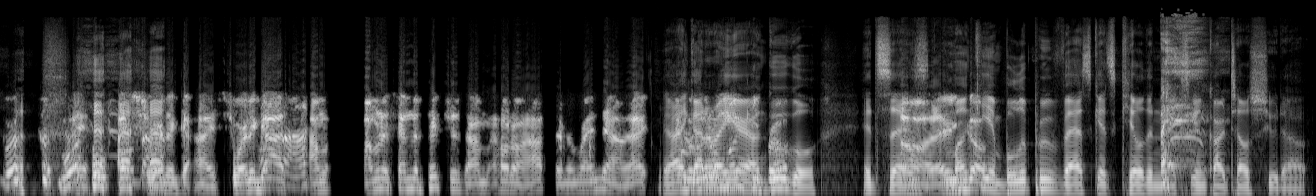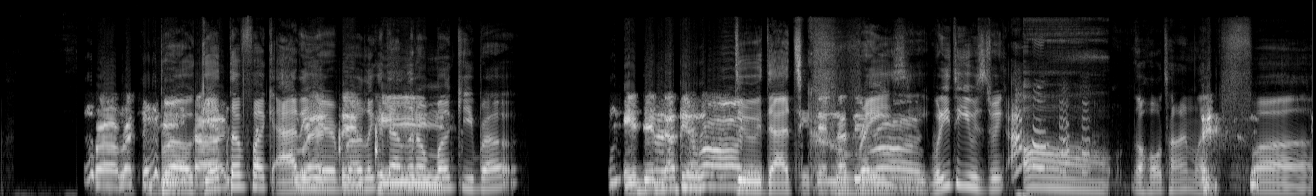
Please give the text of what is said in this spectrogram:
Bro, I, I swear to God. I swear to God, I'm I'm gonna send the pictures. I'm. Hold on. I'll send them right now. I, Yeah, I got it little right here on bro. Google. It says Oh, monkey in bulletproof vest gets killed in Mexican cartel shootout. bro, rest in Bro, peace, get dog. the fuck out of here, bro. in Look at that little monkey, bro. He did nothing wrong, Dude, that's He did crazy. wrong. What do you think he was doing ah, Oh, the whole time? Like, fuck.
